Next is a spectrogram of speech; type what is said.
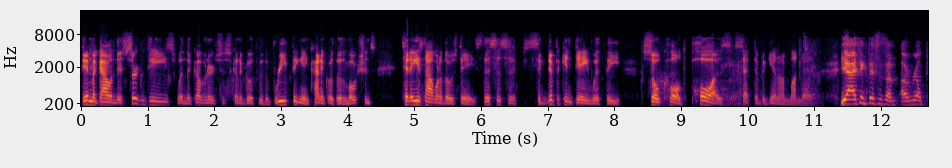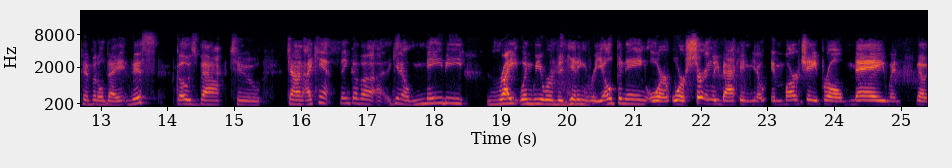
Dan McGowan, there's certain days when the governor's just going to go through the briefing and kind of go through the motions. Today is not one of those days. This is a significant day with the so called pause set to begin on Monday. Yeah, I think this is a, a real pivotal day. This goes back to, John, I can't think of a, you know, maybe right when we were beginning reopening or or certainly back in you know in March April May when you know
